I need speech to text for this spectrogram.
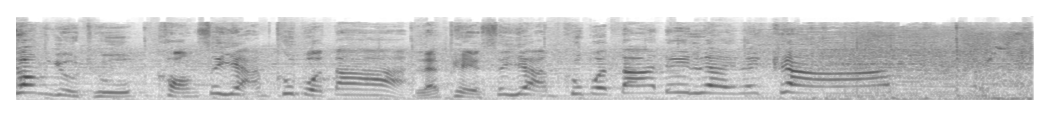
ช่อง YouTube ของสยามคูโบต้าและเพจสยามคูโบต้าได้เลยนะครับ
